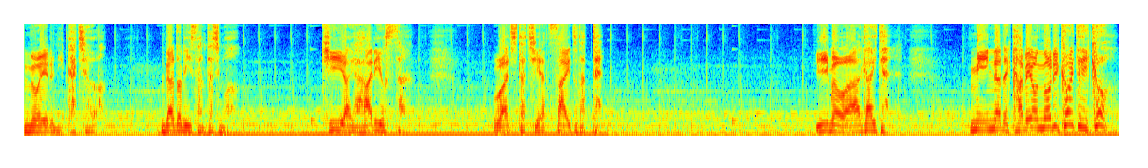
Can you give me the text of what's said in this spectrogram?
ノエルに課長ダドリーさんたちもキーアやアリオスさんワジたちやサイトだって。今はあがいてみんなで壁を乗り越えていこう。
